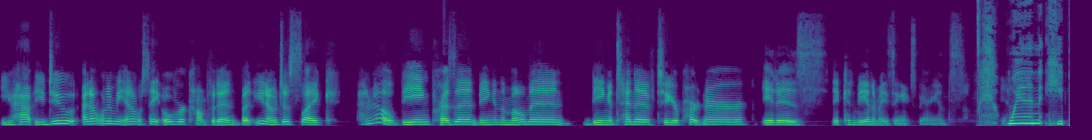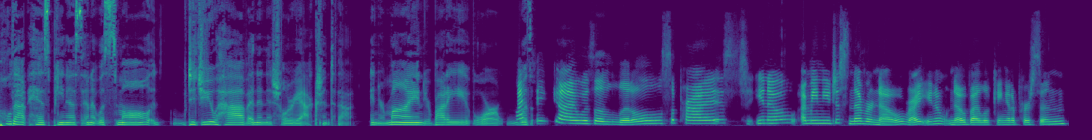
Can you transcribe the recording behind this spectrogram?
you have, you do, I don't want to mean, I don't say overconfident, but, you know, just like, I don't know, being present, being in the moment, being attentive to your partner, it is it can be an amazing experience. Yeah. When he pulled out his penis and it was small, did you have an initial reaction to that in your mind, your body, or was I think I was a little surprised, you know? I mean, you just never know, right? You don't know by looking at a person.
